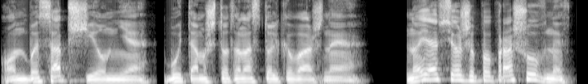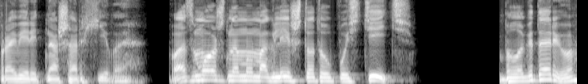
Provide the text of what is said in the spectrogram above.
Он бы сообщил мне, будь там что-то настолько важное. Но я все же попрошу вновь проверить наши архивы. Возможно, мы могли что-то упустить. Благодарю.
